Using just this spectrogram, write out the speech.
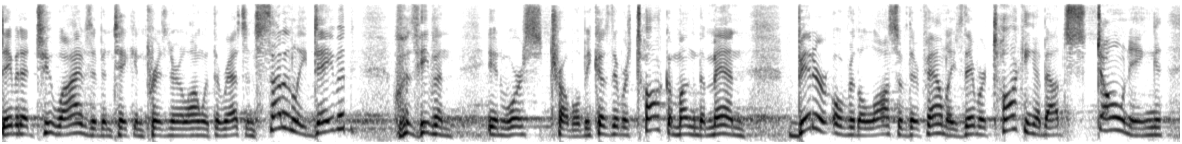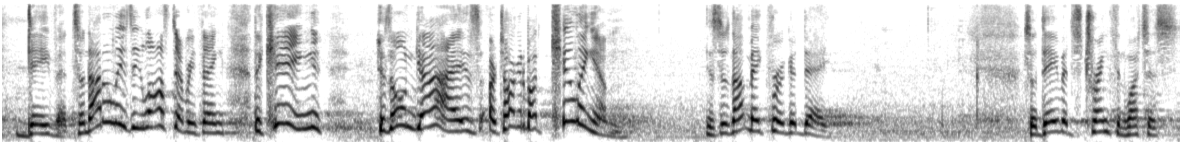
David had two wives that had been taken prisoner along with the rest, and suddenly David was even in worse trouble because there was talk among the men, bitter over the loss of their families. They were talking about stoning David. So not only has he lost everything, the king, his own guys, are talking about killing him. This does not make for a good day. So David strengthened, watch this.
